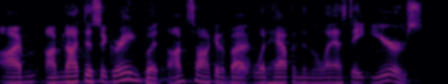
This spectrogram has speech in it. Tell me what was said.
I'm, I'm not disagreeing, but I'm talking about Yeah. what happened in the last eight years.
